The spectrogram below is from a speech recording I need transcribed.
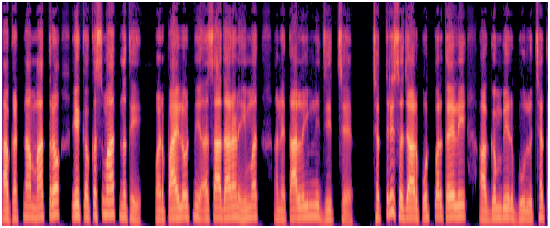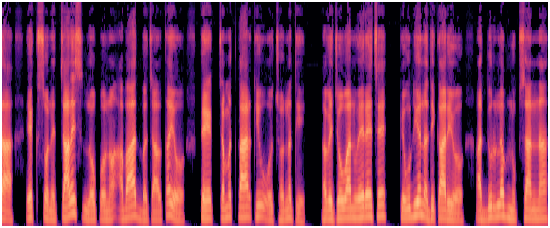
આ ઘટના માત્ર એક અકસ્માત નથી, પણ પાયલોટની અસાધારણ હિંમત અને તાલીમની જીત છે. છત્રીસ હજાર ફૂટ પર થયેલી આ ગંભીર ભૂલ છતાં એકસો ને ચાલીસ લોકોનો આબાદ બચાવ થયો. તે એક ચમત્કારથી ઓછો નથી. હવે જોવાનું એ રહે છે કે ઉડ્ડયન અધિકારીઓ આ દુર્લભ નુકસાનના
